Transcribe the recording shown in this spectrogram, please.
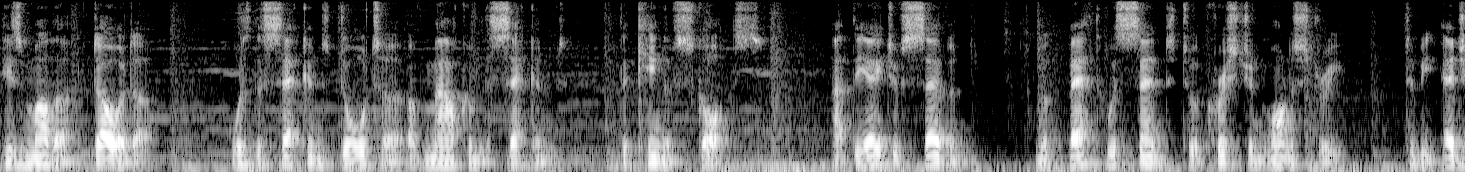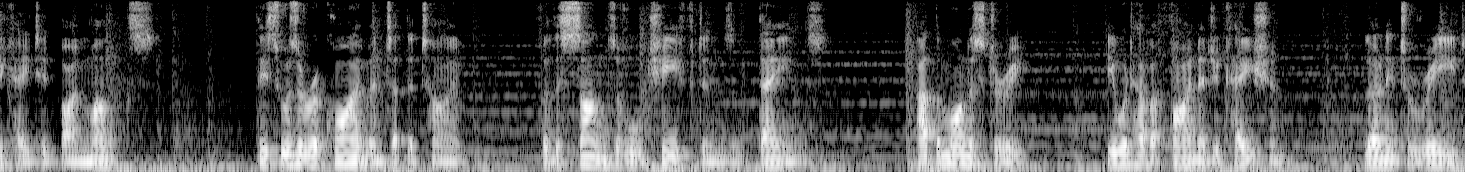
His mother, Dowager, was the second daughter of Malcolm II, the King of Scots. At the age of seven, Macbeth was sent to a Christian monastery to be educated by monks. This was a requirement at the time for the sons of all chieftains and thanes. At the monastery, he would have a fine education, learning to read,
